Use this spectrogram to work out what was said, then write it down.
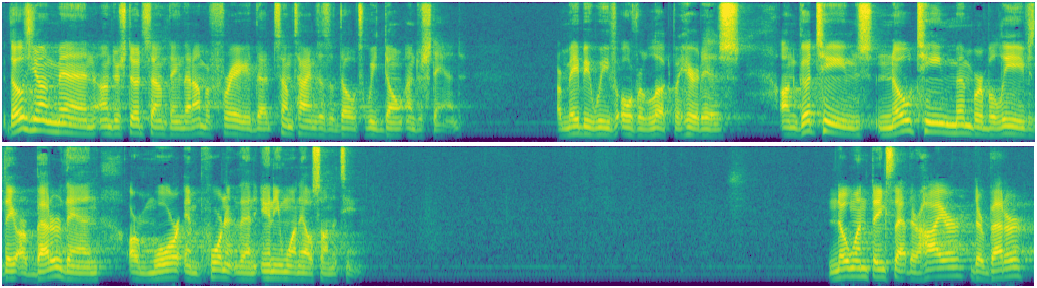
Those young men understood something that I'm afraid that sometimes as adults we don't understand. Or maybe we've overlooked, but here it is. On good teams, no team member believes they are better than or more important than anyone else on the team. No one thinks that they're higher, they're better,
